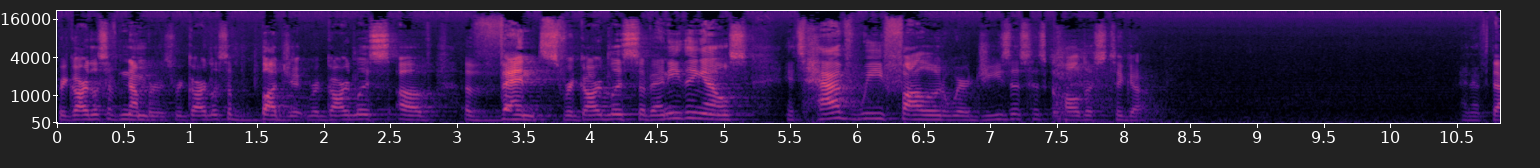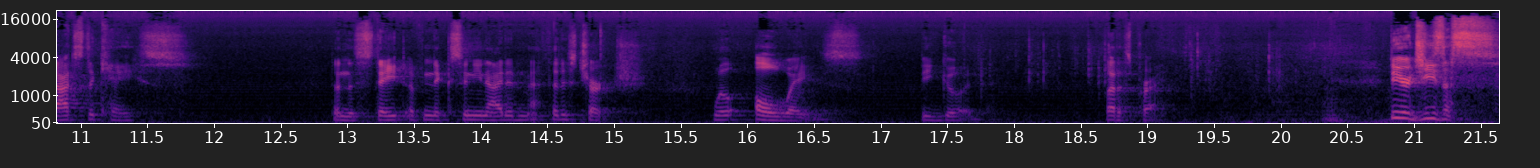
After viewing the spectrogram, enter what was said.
regardless of numbers, regardless of budget, regardless of events, regardless of anything else. It's have we followed where Jesus has called us to go? And if that's the case, then the state of Nixon United Methodist Church will always be good. Let us pray. Dear Jesus,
